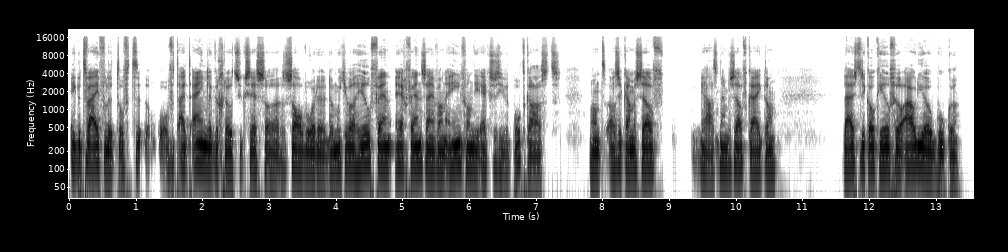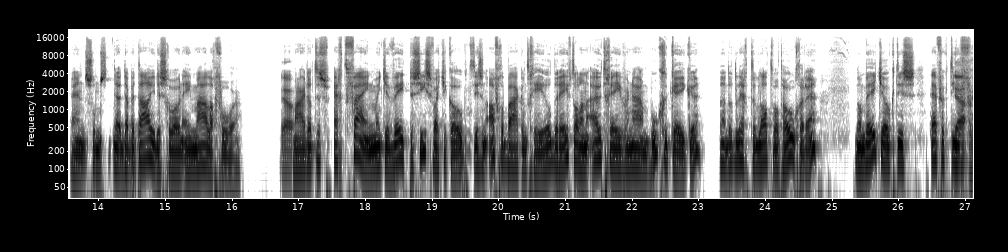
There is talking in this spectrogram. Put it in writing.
ik betwijfel het of, het of het uiteindelijk een groot succes zal, zal worden. Dan moet je wel heel fan, erg fan zijn van een van die exclusieve podcasts. Want als ik aan mezelf, ja, als ik naar mezelf kijk, dan luister ik ook heel veel audioboeken. En soms, daar betaal je dus gewoon eenmalig voor. Ja. Maar dat is echt fijn, want je weet precies wat je koopt. Het is een afgebakend geheel. Er heeft al een uitgever naar een boek gekeken. Nou, dat legt de lat wat hoger, hè? Dan weet je ook, het is effectief Ja.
